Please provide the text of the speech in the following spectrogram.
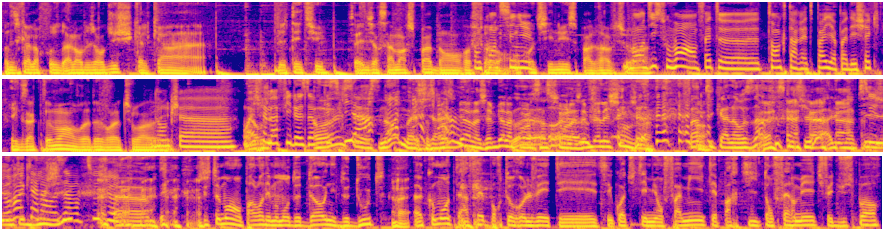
Tandis qu'à l'heure d'aujourd'hui, je suis quelqu'un euh, de têtu. Ça veut dire, ça marche pas, ben on refait, On continue. on continue, c'est pas grave, tu Bon, vois. on dit souvent, en fait, euh, tant que t'arrêtes pas, il y a pas d'échec. Exactement, en vrai de vrai, tu vois. Donc, euh, ouais, je fais ma philosophe. Ouais, Qu'est-ce qu'il y a c'est- Non, mais dis J'aime rien. bien, là, j'aime bien la Ouais, conversation, ouais, là, j'aime bien l'échange, là. Fais un petit câlin aux arbres, parce que tu allumes un petit. Toujours un câlin aux arbres, toujours. Euh, justement, en parlant des moments de down et de doute, Ouais. euh, comment t'as fait pour te relever? T'es, c'est quoi Tu t'es mis en famille, t'es parti t'enfermer, tu fais du sport?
